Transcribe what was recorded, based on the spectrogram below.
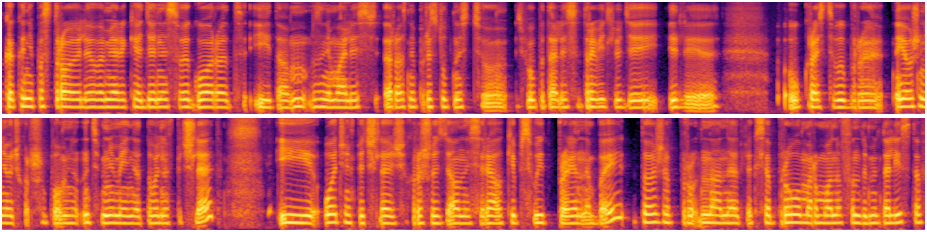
как они построили в Америке отдельный свой город и там занимались разной преступностью, типа пытались отравить людей или украсть выборы. Я уже не очень хорошо помню, но тем не менее это довольно впечатляет. И очень впечатляющий, хорошо сделанный сериал Keep Sweet, Pray and Obey, тоже про, на Netflix, про мормонов-фундаменталистов,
